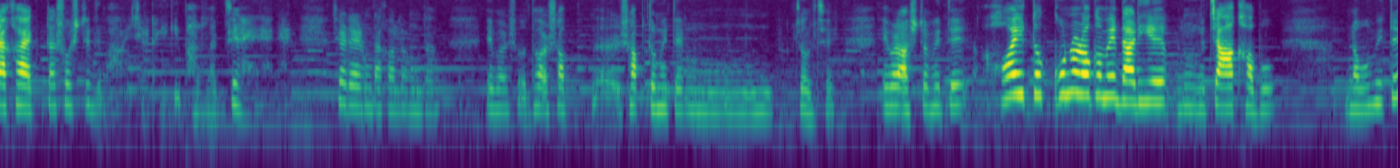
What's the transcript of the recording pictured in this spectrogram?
দেখা একটা ষষ্ঠীর দিন ভাই ছেলেটাকে কি ভালো লাগছে? হ্যাঁ হ্যাঁ হ্যাঁ। সেটা এরকম দেখাল এরকম দাও এবার ধর সপ সপ্তমীতে চলছে। এবার অষ্টমীতে হয়তো কোনো রকমে দাঁড়িয়ে চা খাব। নবমীতে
